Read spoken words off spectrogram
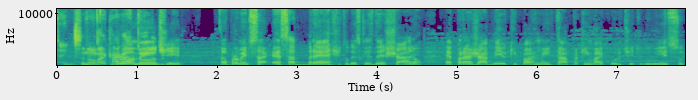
Sim. Senão vai cagar tudo. Provavelmente Então, provavelmente essa, essa brecha, tudo isso que eles deixaram, é pra já meio que pavimentar pra quem vai curtir tudo isso,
